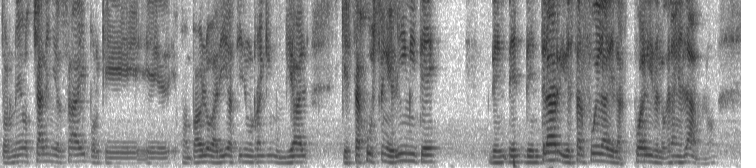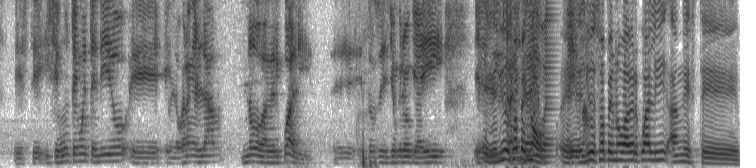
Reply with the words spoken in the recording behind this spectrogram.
torneos challengers hay, porque Juan Pablo Varías tiene un ranking mundial que está justo en el límite de, entrar y de estar fuera de las cuales de los Grand Slam. Este, y según tengo entendido, en los Grand Slam no va a haber quali. Eh, entonces yo creo que ahí... en el US Open no, el US Open no va a haber quali, han este,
